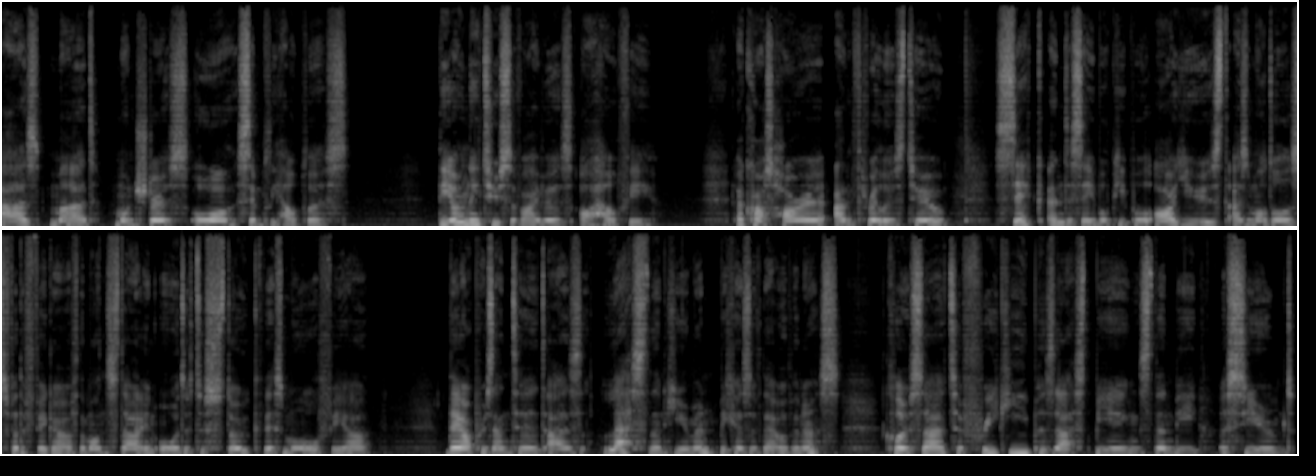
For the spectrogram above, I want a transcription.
as mad, monstrous, or simply helpless. The only two survivors are healthy. Across horror and thrillers, too, sick and disabled people are used as models for the figure of the monster in order to stoke this mortal fear. They are presented as less than human because of their otherness, closer to freaky, possessed beings than the assumed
